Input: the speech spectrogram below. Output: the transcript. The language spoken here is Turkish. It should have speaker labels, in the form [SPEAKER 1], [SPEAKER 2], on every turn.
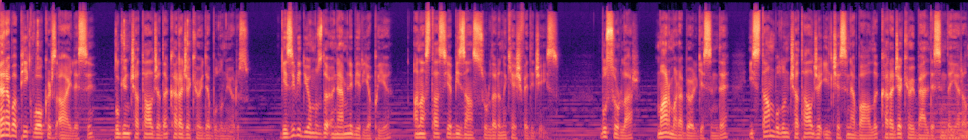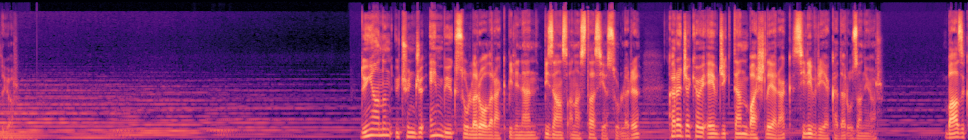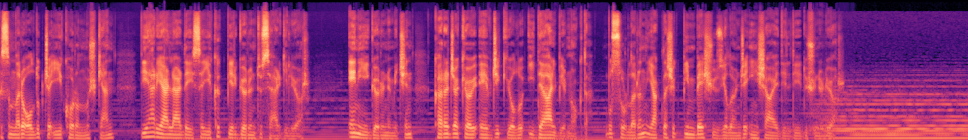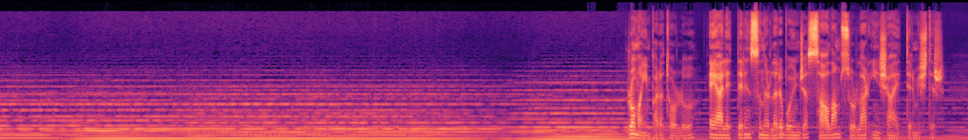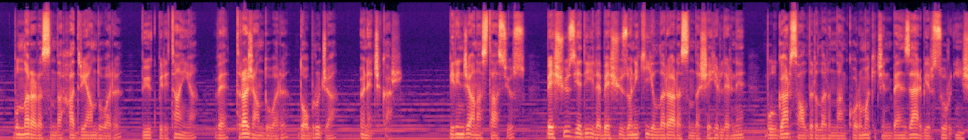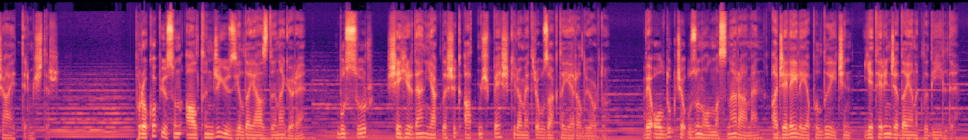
[SPEAKER 1] Merhaba Peak Walkers ailesi. Bugün Çatalca'da Karacaköy'de bulunuyoruz. Gezi videomuzda önemli bir yapıyı, Anastasya Bizans surlarını keşfedeceğiz. Bu surlar Marmara bölgesinde İstanbul'un Çatalca ilçesine bağlı Karacaköy beldesinde yer alıyor. Dünyanın üçüncü en büyük surları olarak bilinen Bizans Anastasya surları, Karacaköy Evcik'ten başlayarak Silivri'ye kadar uzanıyor. Bazı kısımları oldukça iyi korunmuşken, diğer yerlerde ise yıkık bir görüntü sergiliyor. En iyi görünüm için Karacaköy Evcik yolu ideal bir nokta. Bu surların yaklaşık 1500 yıl önce inşa edildiği düşünülüyor. Roma İmparatorluğu, eyaletlerin sınırları boyunca sağlam surlar inşa ettirmiştir. Bunlar arasında Hadrian Duvarı, Büyük Britanya ve Trajan Duvarı, Dobruca öne çıkar. 1. Anastasius, 507 ile 512 yılları arasında şehirlerini Bulgar saldırılarından korumak için benzer bir sur inşa ettirmiştir. Prokopius'un 6. yüzyılda yazdığına göre bu sur şehirden yaklaşık 65 kilometre uzakta yer alıyordu ve oldukça uzun olmasına rağmen aceleyle yapıldığı için yeterince dayanıklı değildi.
